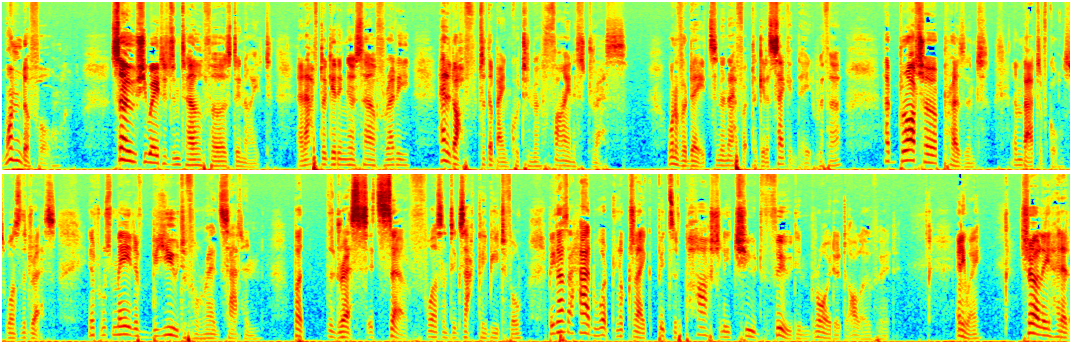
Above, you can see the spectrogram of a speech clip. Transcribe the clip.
wonderful. So she waited until Thursday night, and after getting herself ready, headed off to the banquet in her finest dress. One of her dates, in an effort to get a second date with her, had brought her a present, and that, of course, was the dress. It was made of beautiful red satin, but the dress itself wasn't exactly beautiful, because it had what looked like bits of partially chewed food embroidered all over it. Anyway, Shirley headed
